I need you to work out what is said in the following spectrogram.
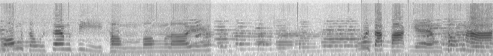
枉诉相思，从梦里。乌石白杨冲下，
